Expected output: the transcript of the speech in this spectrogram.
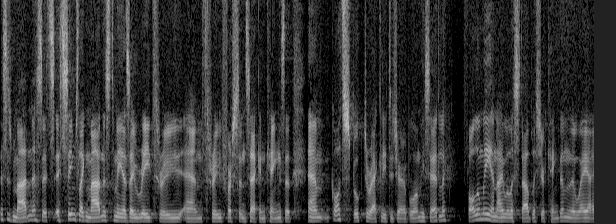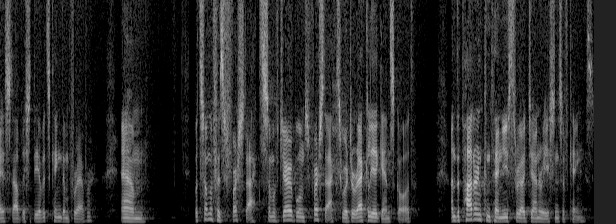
This is madness. It's, it seems like madness to me as I read through um, through First and Second Kings that um, God spoke directly to Jeroboam. He said, "Look, follow me, and I will establish your kingdom the way I established David's kingdom forever." Um, but some of his first acts, some of Jeroboam's first acts, were directly against God, and the pattern continues throughout generations of kings.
